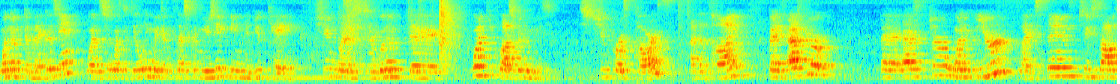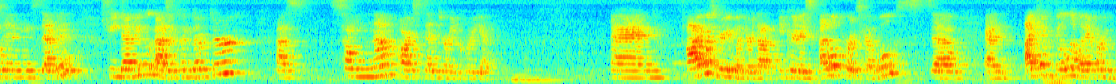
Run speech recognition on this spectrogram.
one of the magazine when she was dealing with the classical music in the UK. She was one of the 20 classical music superstars at the time. But after uh, after one year, like since 2007, she debuted as a conductor at Songnam Art Center in Korea. And I was very wondered that because I love her cello, so and I can feel that when I heard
